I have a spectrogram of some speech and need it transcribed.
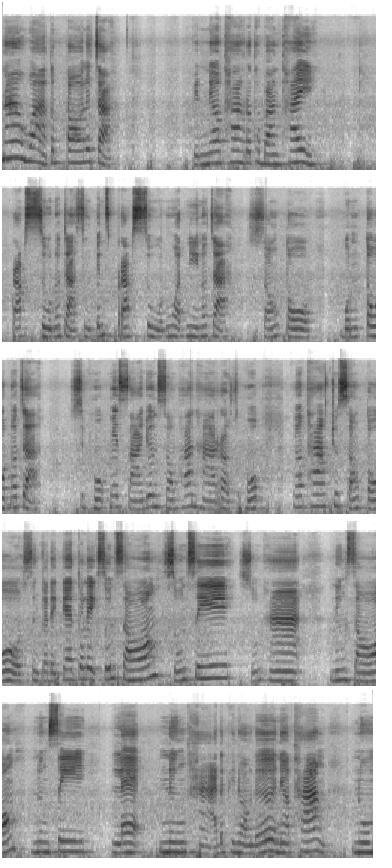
หน้าว่ากันต่อเลยจ้ะเป็นแนวทางรัฐบาลไทย ปรับสูตรเนาะจ้ะซึ่งเป็นปรับสูตรงวดนี้เนาะจ้ะสองโต บนโตดเนาะจ้ะ16 เมษายน 2516แนวทางชุด 2 โต ซึ่งก็ได้แก่ตัวเลข 02 04 05 12 14 และ 1 หาเด้อพี่น้องเด้อแนวทาง นุ่ม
